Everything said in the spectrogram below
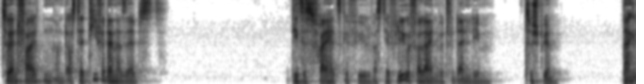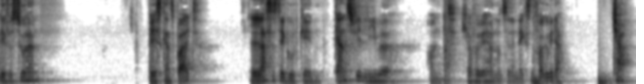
zu entfalten und aus der Tiefe deiner selbst dieses Freiheitsgefühl, was dir Flügel verleihen wird für dein Leben, zu spüren. Danke dir fürs Zuhören. Bis ganz bald. Lass es dir gut gehen. Ganz viel Liebe und ich hoffe, wir hören uns in der nächsten Folge wieder. Ciao.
